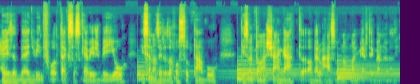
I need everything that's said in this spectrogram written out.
helyzetben egy windfall tax az kevésbé jó, hiszen azért ez a hosszabb távú bizonytalanságát a beruházónak nagy mértékben növeli.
